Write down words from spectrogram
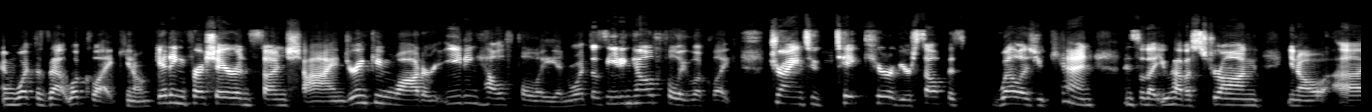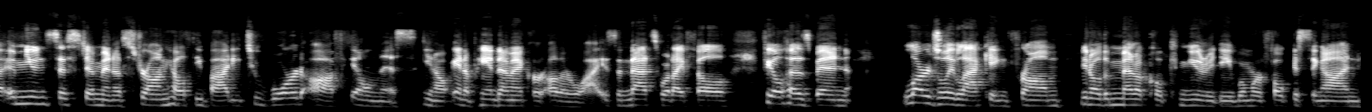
And what does that look like? You know, getting fresh air and sunshine, drinking water, eating healthfully. And what does eating healthfully look like? Trying to take care of yourself as well as you can and so that you have a strong you know uh, immune system and a strong healthy body to ward off illness you know in a pandemic or otherwise. And that's what i feel feel has been largely lacking from you know the medical community when we're focusing on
